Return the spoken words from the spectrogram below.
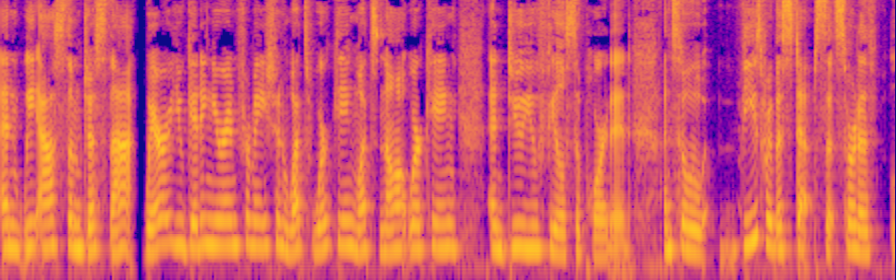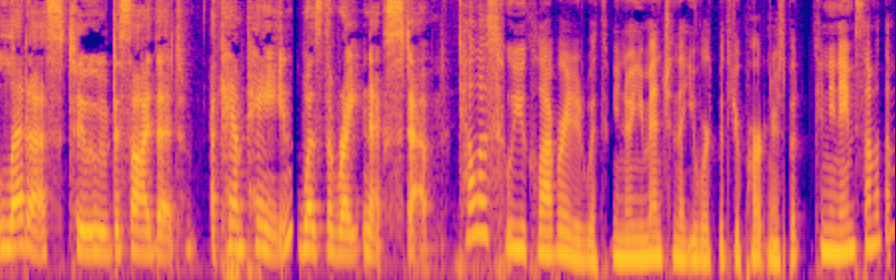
and we asked them just that. Where are you getting your information? What's working? What's not working? And do you feel supported? And so these were the steps that sort of led us to decide that a campaign was the right next step. Tell us who you collaborated with. You know, you mentioned that you worked with your partners, but can you name some of them?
